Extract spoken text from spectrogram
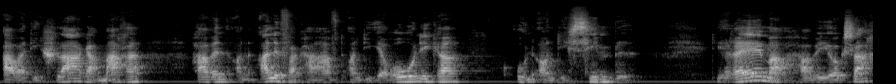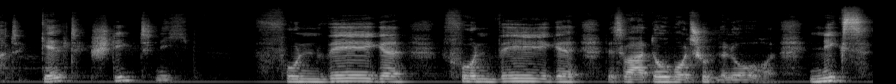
aber die Schlagermacher haben an alle verkauft, an die Ironiker und an die Simbel. Die Rämer habe ja gesagt, Geld stinkt nicht. Von Wege, von Wege, das war damals schon gelogen. Nix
